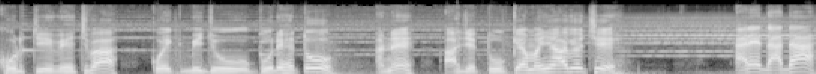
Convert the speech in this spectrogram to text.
ખુરચી વેચવા કોઈક બીજું ઊભું રહેતું. અને આજે તું કેમ અહીંયા આવ્યો છે? અરે દાદા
